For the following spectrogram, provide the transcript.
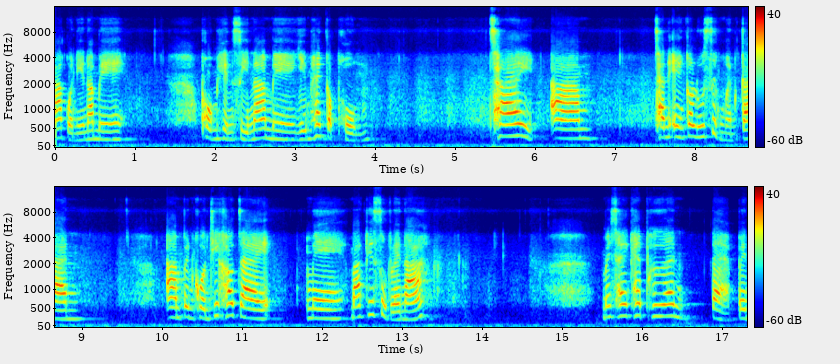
มากกว่านี้นะเมย์ ผมเห็นสีหน้าเมย์ยิ้มให้กับผม ใช่ อาม ฉันเองก็รู้สึกเหมือนกัน อามเป็นคนที่เข้าใจเมย์มากที่สุดเลยนะ ไม่ใช่แค่เพื่อน แต่เป็น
